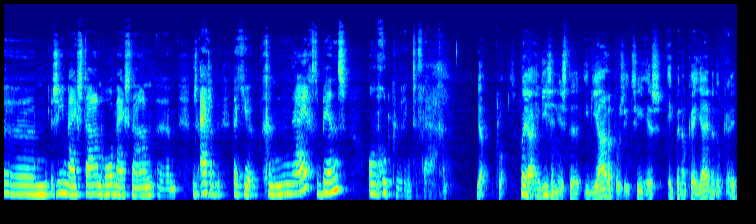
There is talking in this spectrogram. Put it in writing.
Ehm, zie mij staan, hoor mij staan. ehm, dus eigenlijk dat je geneigd bent om goedkeuring te vragen. Ja, klopt. Nou ja, in die zin is de ideale positie is ik ben oké, jij bent oké.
